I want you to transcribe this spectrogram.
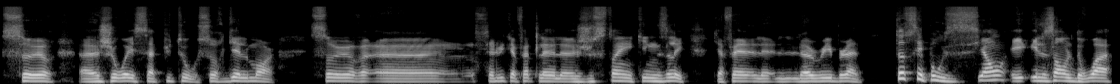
sur euh, Joey Saputo, sur Gilmore, sur euh, celui qui a fait le, Justin Kingsley, qui a fait le, rebrand. Toutes ces positions, et ils ont le droit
